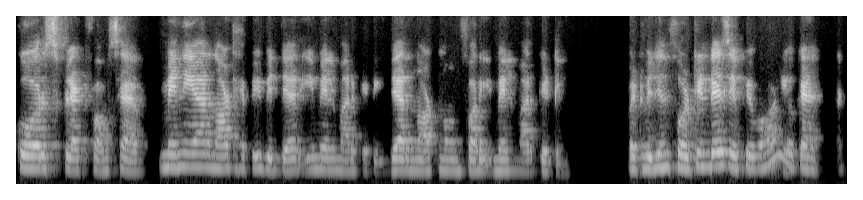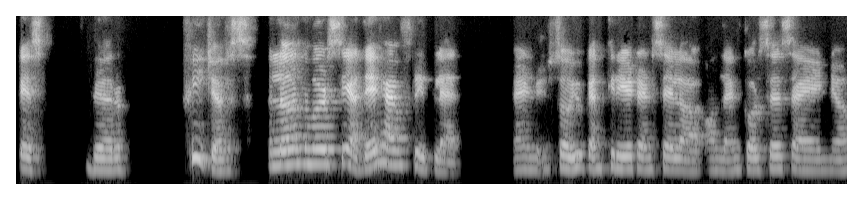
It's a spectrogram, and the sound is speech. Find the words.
course platforms have. Many are not happy with their email marketing. They are not known for email marketing. But within 14 days, if you want, you can test their features. Learnverse, yeah, they have free plan. And so you can create and sell uh, online courses and uh,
